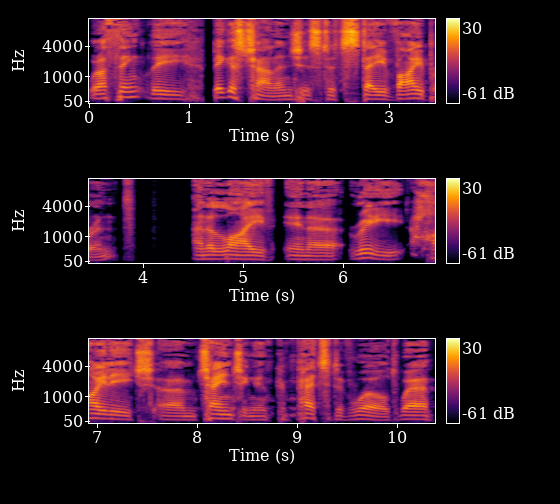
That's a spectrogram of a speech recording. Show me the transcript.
Well, I think the biggest challenge is to stay vibrant and alive in a really highly um, changing and competitive world where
